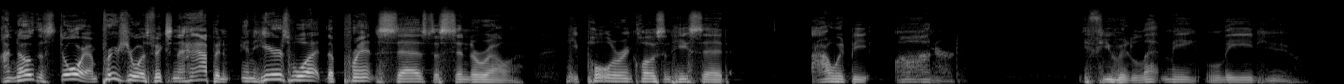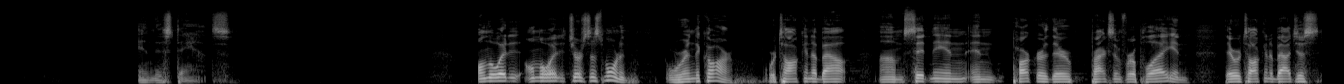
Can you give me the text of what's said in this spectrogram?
I know the story. I'm pretty sure what's fixing to happen. And here's what the prince says to Cinderella. He pulled her in close and he said, I would be honored if you would let me lead you in this dance. On the way to, on the way to church this morning, we're in the car. We're talking about um, Sydney and, and Parker, they're practicing for a play, and they were talking about just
